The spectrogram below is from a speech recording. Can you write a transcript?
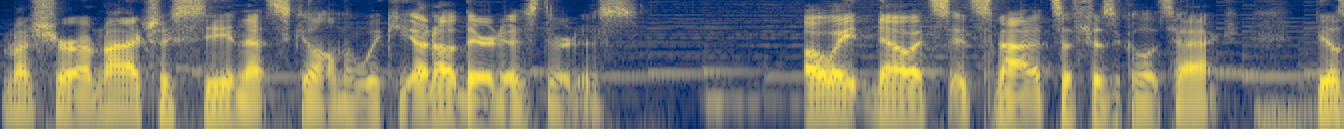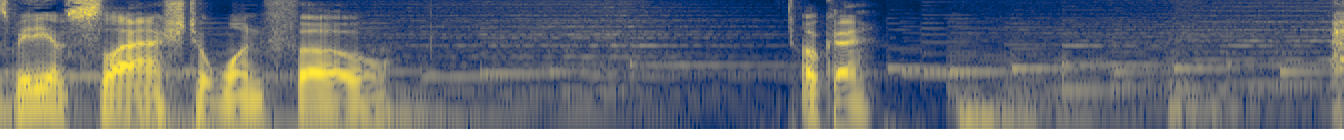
I'm not sure. I'm not actually seeing that skill on the wiki. Oh no, there it is. There it is. Oh wait, no, it's it's not. It's a physical attack. Deals medium slash to one foe. Okay.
